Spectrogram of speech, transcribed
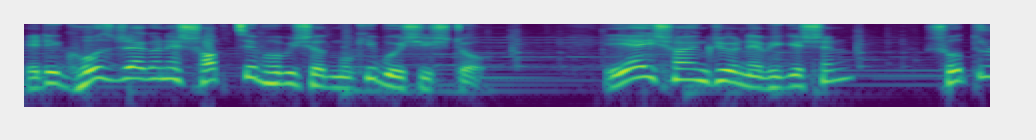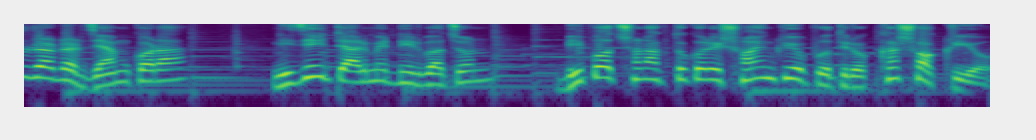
এটি ঘোষ ড্রাগনের সবচেয়ে ভবিষ্যৎমুখী বৈশিষ্ট্য। এআই স্বয়ংক্রিয় নেভিগেশন, শত্রু রাডার জ্যাম করা, নিজেই টার্মেট নির্বাচন, বিপদ শনাক্ত করে স্বয়ংক্রিয় প্রতিরক্ষা সক্রিয়,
